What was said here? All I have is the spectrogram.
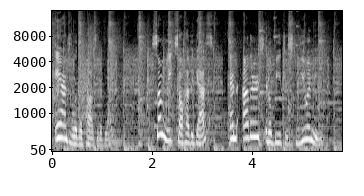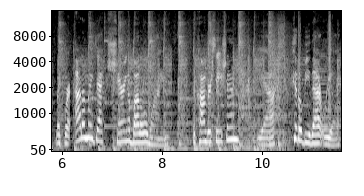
and live a positive life. Some weeks I'll have a guest, and others it'll be just you and me, like we're out on my deck sharing a bottle of wine. The conversation, yeah, it'll be that real.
